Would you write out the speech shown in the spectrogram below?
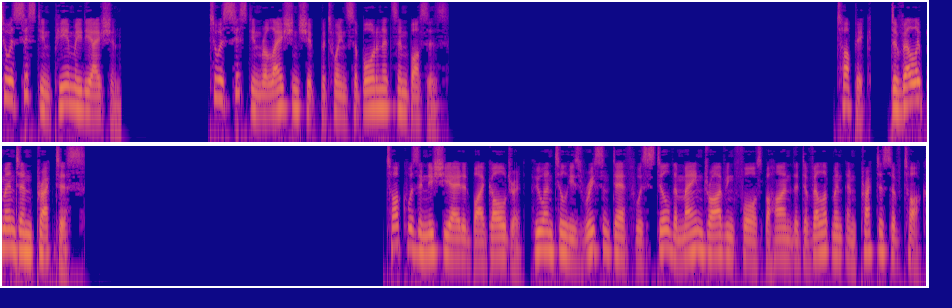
To assist in peer mediation. To assist in relationship between subordinates and bosses. Topic: Development and practice. TOC was initiated by Goldratt, who until his recent death was still the main driving force behind the development and practice of TOC.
